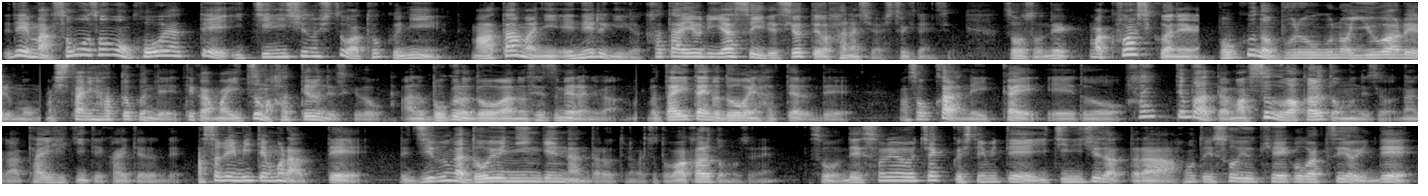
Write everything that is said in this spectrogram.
で、まあそもそもこうやって1、2種の人は特に、まあ、頭にエネルギーが偏りやすいですよっていう話はしときたいんですよ。そうそう。で、まあ詳しくはね、僕のブログの URL も下に貼っとくんで、てかまあいつも貼ってるんですけど、あの僕の動画の説明欄には、まあ、大体の動画に貼ってあるんで、まあ、そこからね、一回、えっ、ー、と、入ってもらったら、まあ、すぐ分かると思うんですよ。なんか、体壁って書いてあるんで。まあ、それ見てもらって、で自分がどういう人間なんだろうっていうのがちょっと分かると思うんですよね。そう。で、それをチェックしてみて、1、2週だったら、本当にそういう傾向が強いんで、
